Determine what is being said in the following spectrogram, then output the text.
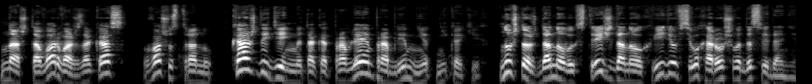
наш товар, ваш заказ в вашу страну. Каждый день мы так отправляем, проблем нет никаких. Ну что ж, до новых встреч, до новых видео, всего хорошего, до свидания.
